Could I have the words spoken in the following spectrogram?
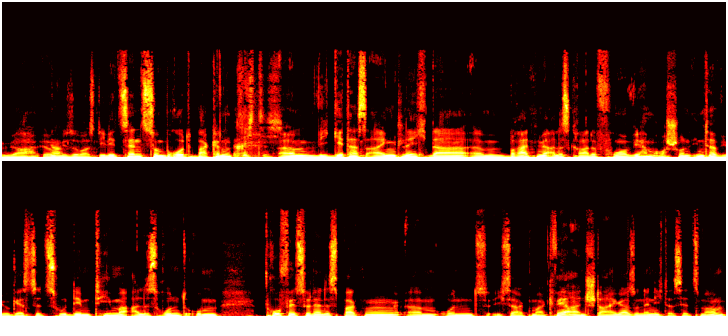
Ja, irgendwie ja. sowas. Die Lizenz zum Brotbacken. Richtig. Ähm, wie geht das eigentlich? Da ähm, bereiten wir alles gerade vor. Wir haben auch schon Interviewgäste zu dem Thema alles rund um professionelles Backen ähm, und ich sag mal Quereinsteiger, so nenne ich das jetzt mal.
